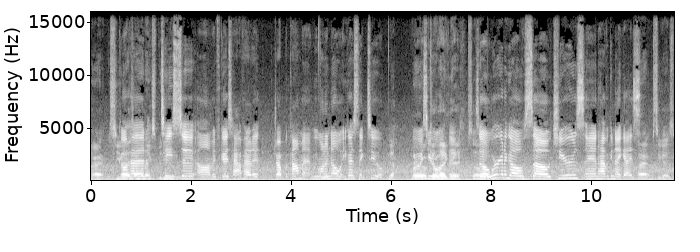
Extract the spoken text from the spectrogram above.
All right, we'll see you go guys ahead, on the next video. taste it. Um, if you guys have had it, drop a comment. We want to Yeah. know what you guys think too. Yeah. We always hear what we think. Day. So, so we're gonna go. So cheers and have a good night, guys. all right, we'll see you guys.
